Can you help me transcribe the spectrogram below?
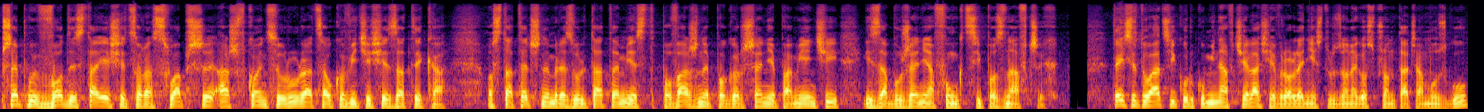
Przepływ wody staje się coraz słabszy, aż w końcu rura całkowicie się zatyka. Ostatecznym rezultatem jest poważne pogorszenie pamięci i zaburzenia funkcji poznawczych. W tej sytuacji kurkumina wciela się w rolę niestrudzonego sprzątacza mózgu.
